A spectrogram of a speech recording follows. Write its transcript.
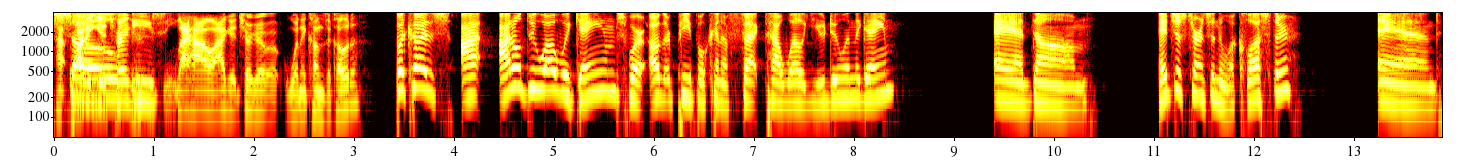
How- so Why do you get triggered? easy Like how I get triggered when it comes to Coda? because I I don't do well with games where other people can affect how well you do in the game, and um, it just turns into a cluster, and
